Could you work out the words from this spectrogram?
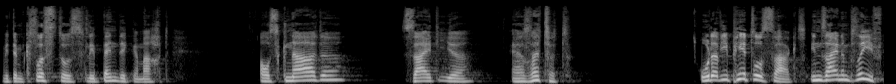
mit dem Christus lebendig gemacht. Aus Gnade seid ihr errettet. Oder wie Petrus sagt in seinem Brief,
